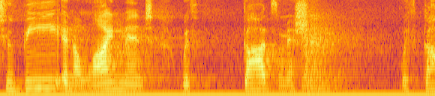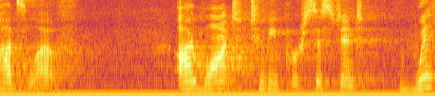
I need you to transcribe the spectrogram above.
to be in alignment with God's mission, with God's love. I want to be persistent with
